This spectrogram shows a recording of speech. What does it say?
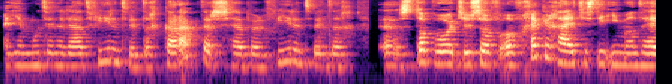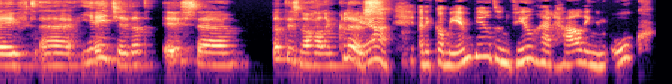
en je moet inderdaad 24 karakters hebben, 24 uh, stopwoordjes of, of gekkigheidjes die iemand heeft. Uh, jeetje, dat is, uh, dat is nogal een klus. Ja, en ik kan me inbeelden, veel herhalingen ook.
